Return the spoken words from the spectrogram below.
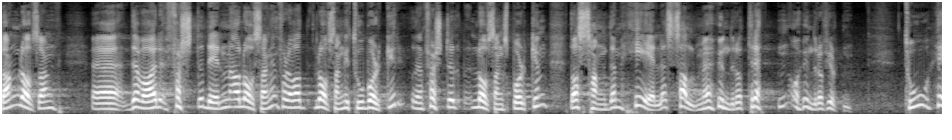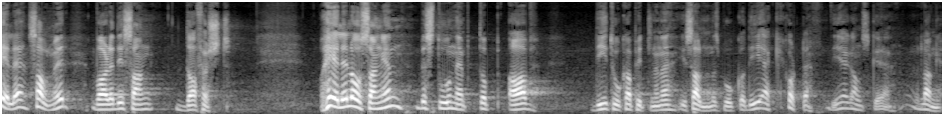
Lang lovsang. Eh, det var første delen av lovsangen, for det var lovsang i to bolker. og Den første lovsangsbolken, da sang de hele salme 113 og 114. To hele salmer var det de sang da først. Og Hele lovsangen besto nettopp av de to kapitlene i Salmenes bok. Og de er ikke korte, de er ganske lange.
